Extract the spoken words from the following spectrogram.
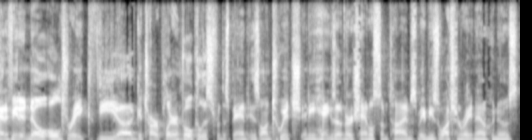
And if you didn't know, Ol Drake, the uh, guitar player and vocalist for this band, is on Twitch and he hangs out in our channel sometimes. Maybe he's watching right now. Who knows?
